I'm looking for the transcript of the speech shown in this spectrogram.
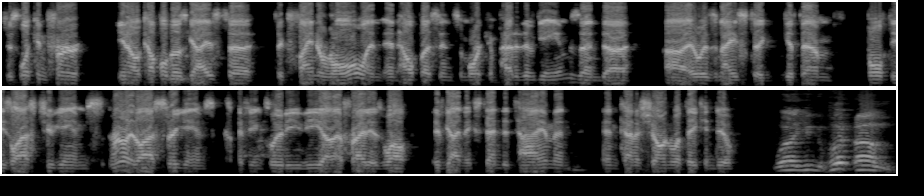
just looking for you know a couple of those guys to to find a role and, and help us in some more competitive games. And uh, uh, it was nice to get them both these last two games, really the last three games, if you include EV on that Friday as well. They've gotten extended time and and kind of shown what they can do. Well, you can put um,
